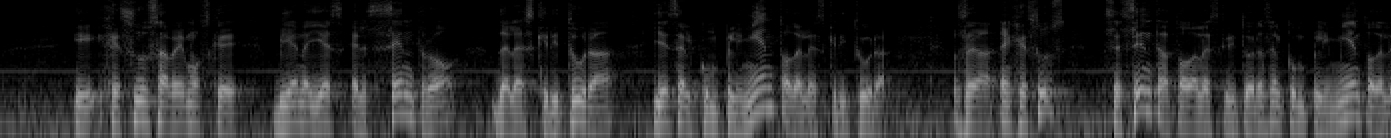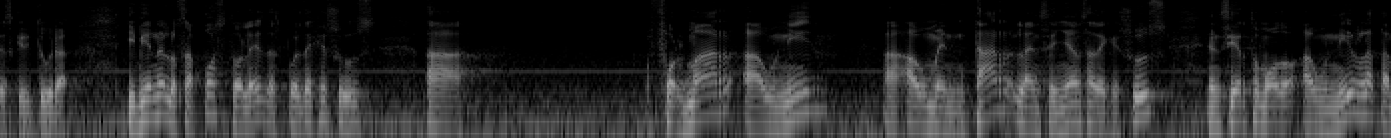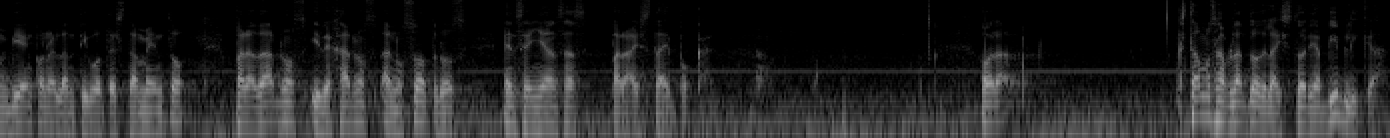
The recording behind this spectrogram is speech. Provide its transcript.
Y Jesús sabemos que viene y es el centro de la escritura y es el cumplimiento de la escritura. O sea, en Jesús se centra toda la escritura, es el cumplimiento de la escritura. Y vienen los apóstoles después de Jesús a formar, a unir, a aumentar la enseñanza de Jesús, en cierto modo a unirla también con el Antiguo Testamento para darnos y dejarnos a nosotros enseñanzas para esta época. Ahora, estamos hablando de la historia bíblica,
